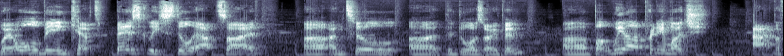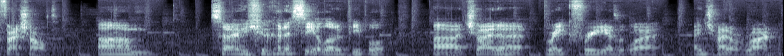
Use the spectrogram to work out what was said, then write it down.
we're all being kept basically still outside until the doors open. but we are pretty much at the threshold. Um, so you're going to see a lot of people uh, try to break free, as it were, and try to run.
